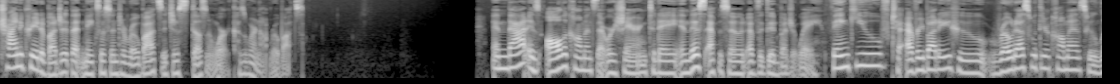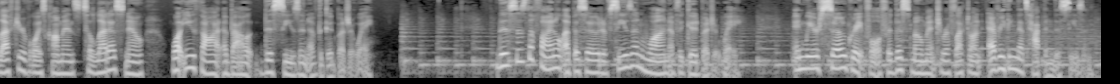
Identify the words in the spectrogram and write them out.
trying to create a budget that makes us into robots, it just doesn't work because we're not robots. And that is all the comments that we're sharing today in this episode of The Goodbudget Way. Thank you to everybody who wrote us with your comments, who left your voice comments to let us know what you thought about this season of The Goodbudget Way. This is the final episode of season one of The Goodbudget Way. And we are so grateful for this moment to reflect on everything that's happened this season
